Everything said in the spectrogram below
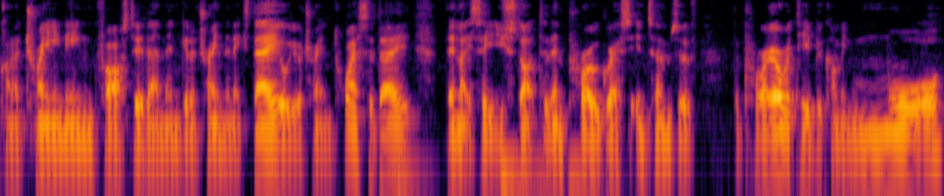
kind of training fasted and then going to train the next day or you're training twice a day then like say you start to then progress in terms of the priority becoming more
